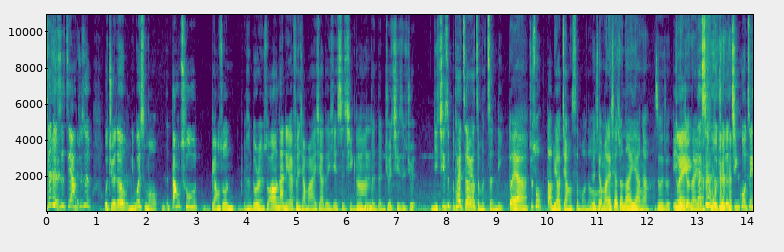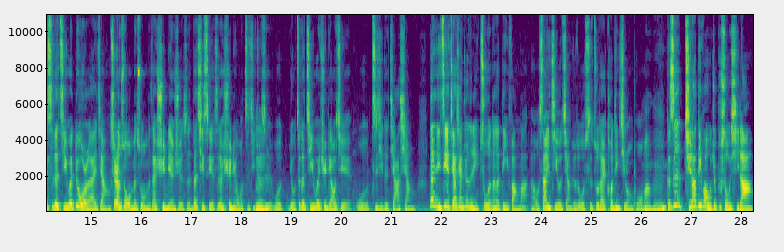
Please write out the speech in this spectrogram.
真的是这样。就是我觉得你为什么当初，比方说很多人说哦，那你来分享马来西亚的一些事情啊、嗯等等，你就其实就你其实不太知道要怎么整理，对啊，就说到底要讲什么呢？就讲马来西亚就那样啊，是不是？印尼对就那，样。但是我觉得经过这次的机会，对我来讲，虽然说我们说我们在训练学生，但其实也是在训练我自己，嗯就是我有这个机会去了解我自己的家乡。但你自己的家乡就是你住的那个地方嘛。啊，我上一集有讲，就是我是住在靠近吉隆坡嘛，嗯可是其他地方我就不熟悉啦，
